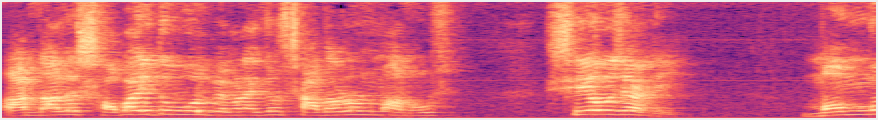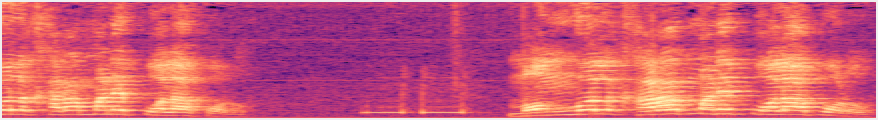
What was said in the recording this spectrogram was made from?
আর নাহলে সবাই তো বলবে মানে একজন সাধারণ মানুষ, সেও জানে, মঙ্গল খারাপ মানে পলা পড়ো। মঙ্গল খারাপ মানে পলা পড়ো।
